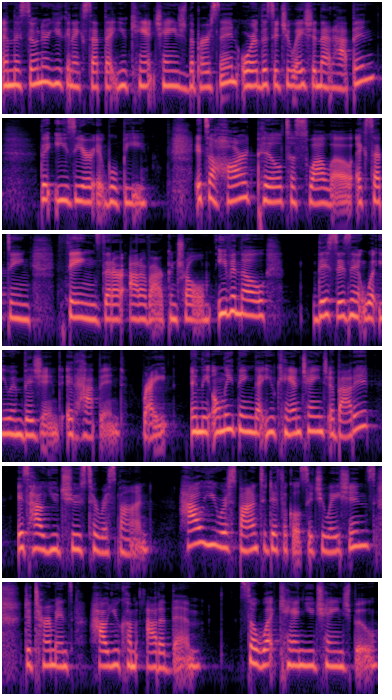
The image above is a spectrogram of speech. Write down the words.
And the sooner you can accept that you can't change the person or the situation that happened, the easier it will be. It's a hard pill to swallow, accepting things that are out of our control, even though this isn't what you envisioned. It happened, right? And the only thing that you can change about it is how you choose to respond. How you respond to difficult situations determines how you come out of them. So, what can you change, boo?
